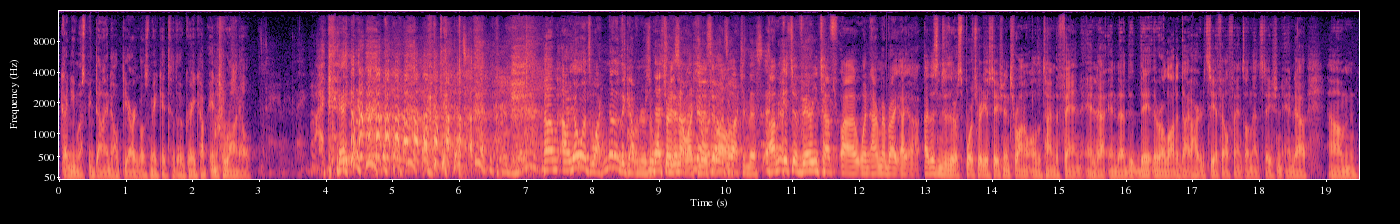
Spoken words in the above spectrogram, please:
God, you must be dying to hope the Argos make it to the Grey Cup in Toronto. I can't. um, uh, no one's watching. None of the governors are That's watching. That's right. They're not watching no, this no at all. No one's watching this. um, it's a very tough. Uh, when I remember, I, I, I, listened to the sports radio station in Toronto all the time, the Fan, and yeah. uh, and uh, they, there are a lot of diehard CFL fans on that station, and. Uh, um,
